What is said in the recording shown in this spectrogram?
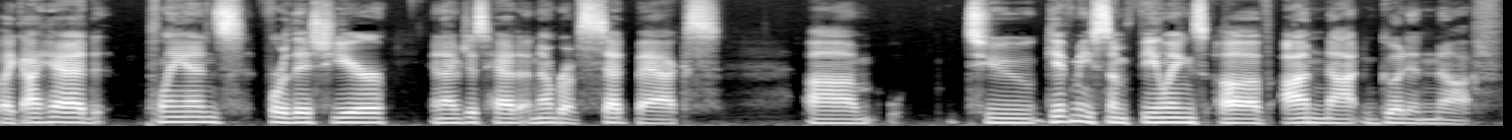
like I had plans for this year and I've just had a number of setbacks um, to give me some feelings of I'm not good enough.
